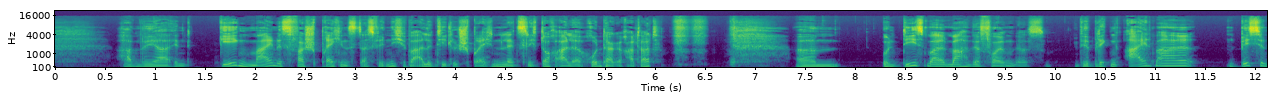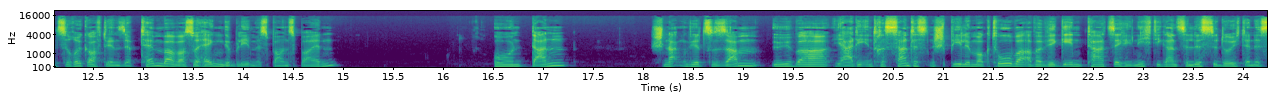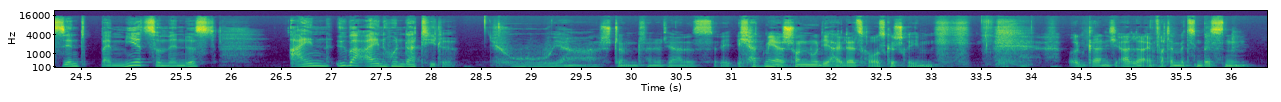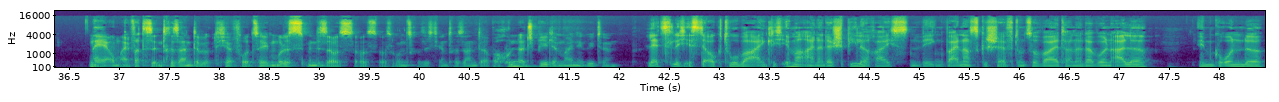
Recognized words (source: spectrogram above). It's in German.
haben wir ja entgegen meines Versprechens, dass wir nicht über alle Titel sprechen, letztlich doch alle runtergerattert. Ähm, und diesmal machen wir Folgendes. Wir blicken einmal ein bisschen zurück auf den September, was so hängen geblieben ist bei uns beiden. Und dann schnacken wir zusammen über ja die interessantesten Spiele im Oktober, aber wir gehen tatsächlich nicht die ganze Liste durch, denn es sind bei mir zumindest ein über 100 Titel. Juh, ja, stimmt. Wenn du dir alles, ich hatte mir ja schon nur die Highlights rausgeschrieben und gar nicht alle, einfach damit es ein bisschen naja, um einfach das Interessante wirklich hervorzuheben, oder zumindest aus, aus, aus unserer Sicht Interessante. Aber 100 Spiele, meine Güte. Letztlich ist der Oktober eigentlich immer einer der spielereichsten wegen Weihnachtsgeschäft und so weiter. Ne? Da wollen alle im Grunde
